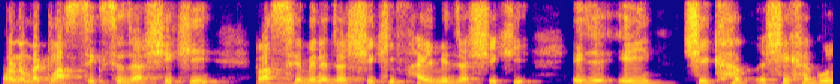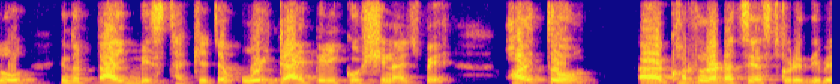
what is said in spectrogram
কারণ আমরা ক্লাস সিক্সে যা শিখি ক্লাস সেভেনে যা শিখি ফাইভে যা শিখি, এই যে এই শিক্ষা শেখাগুলো কিন্তু টাইপ বেস থাকে। যে ওই টাইপেরই কোশ্চেন আসবে, হয়তো ঘটনাটা চেঞ্জ করে দিবে,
